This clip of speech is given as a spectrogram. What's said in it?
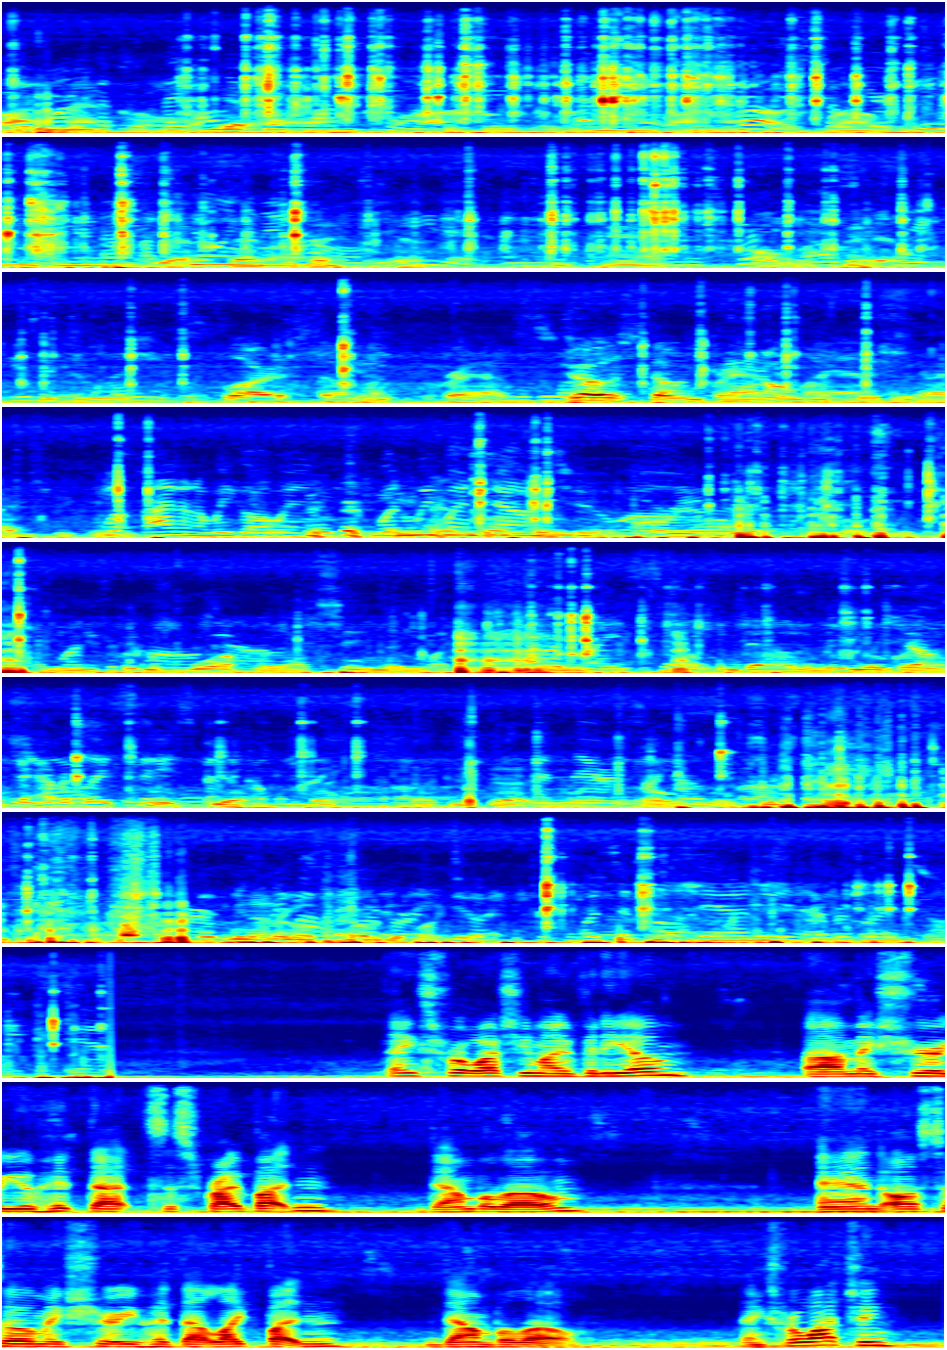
take one of the, environmental. they only Yeah. take one claw and then it regrows. So you're eating them, you're not like Yeah, killing an animal thing, to yeah. eat it. And You can't and it's great. overfish. Florida stone crabs. Joe's stone You crab can't in overfish Miami, right? Well, I don't know, we go in, when we went down to, Our um, area is loaded with them. I mean, what's you it couldn't called, walk um, without seeing them like Everglades up and down in We, the we eelgrass. drove to Everglades City, spent Yeah, a couple back, nights. back in. And there's like a, late uh, 60s. farm I mean, I don't know if place road is where like they do it. Dan- Thanks for watching my video. Uh, make sure you hit that subscribe button down below. And also make sure you hit that like button down below. Thanks for watching.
